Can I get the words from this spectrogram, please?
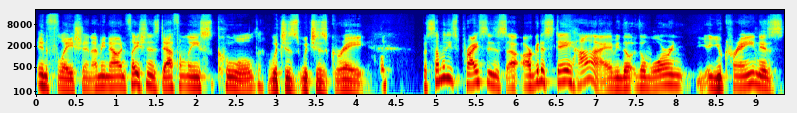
inflation. I mean, now inflation has definitely cooled, which is which is great, but some of these prices uh, are going to stay high. I mean, the the war in Ukraine is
